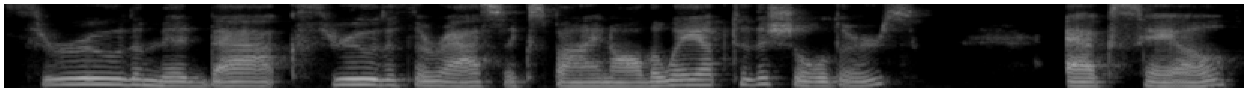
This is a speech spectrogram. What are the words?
through the mid back, through the thoracic spine, all the way up to the shoulders. Exhale,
